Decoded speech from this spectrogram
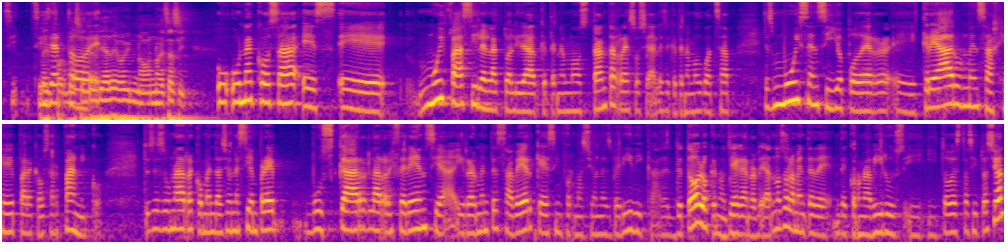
Sí, sí la cierto. información del día de hoy no, no es así. Una cosa es eh, muy fácil en la actualidad que tenemos tantas redes sociales y que tenemos WhatsApp, es muy sencillo poder eh, crear un mensaje para causar pánico. Entonces, una recomendación es siempre buscar la referencia y realmente saber que esa información es verídica, de, todo lo que nos llega en realidad, no solamente de, de coronavirus y, y, toda esta situación,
